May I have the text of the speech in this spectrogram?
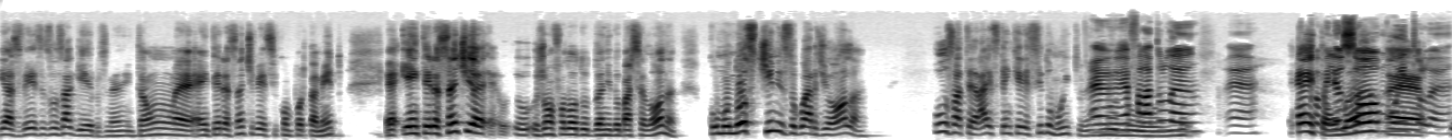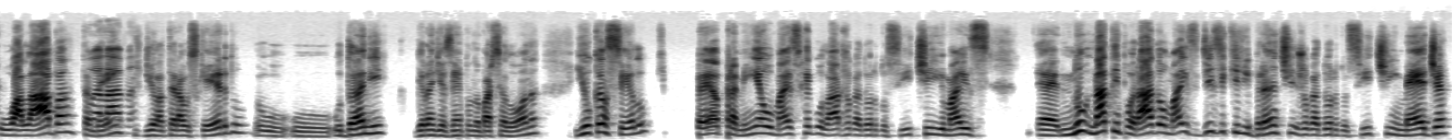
e às vezes os zagueiros, né? Então é, é interessante ver esse comportamento. É, e é interessante, é, o João falou do Dani do Barcelona, como nos times do Guardiola, os laterais têm crescido muito, né? Eu No- ia no- falar do no- Lan. É. é, Como então, ele o usou Lan, muito é, o Lan. o Alaba também, Alaba. de lateral esquerdo, o, o, o Dani, grande exemplo no Barcelona, e o Cancelo, que é, para mim é o mais regular jogador do City e o mais, é, no- na temporada, o mais desequilibrante jogador do City, em média,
